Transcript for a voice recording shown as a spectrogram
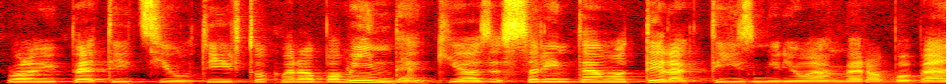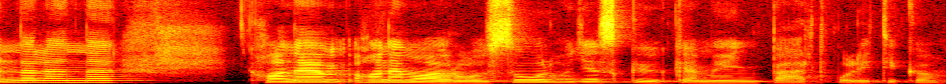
valami petíciót írtok, mert abban mindenki az, szerintem ott tényleg 10 millió ember abba benne lenne, hanem, hanem arról szól, hogy ez kőkemény pártpolitika.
